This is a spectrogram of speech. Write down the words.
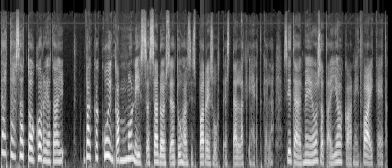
tätä satoa korjataan vaikka kuinka monissa sadoissa ja tuhansissa parisuhteissa tälläkin hetkellä. Sitä, että me ei osata jakaa niitä vaikeita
